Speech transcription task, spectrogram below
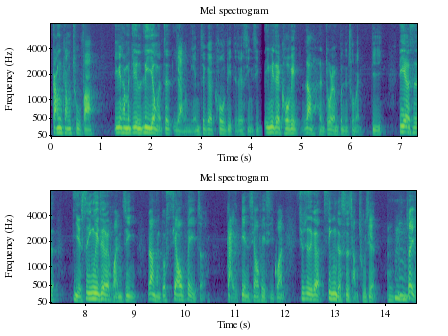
刚刚出发，因为他们就利用了这两年这个 COVID 的这个信心，因为这个 COVID 让很多人不能出门。第一，第二是也是因为这个环境，让很多消费者改变消费习惯，就是一个新的市场出现。嗯，所以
